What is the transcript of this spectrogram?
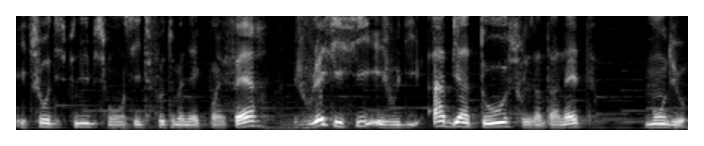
est toujours disponible sur mon site photomaniac.fr. Je vous laisse ici et je vous dis à bientôt sur les internets mondiaux.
